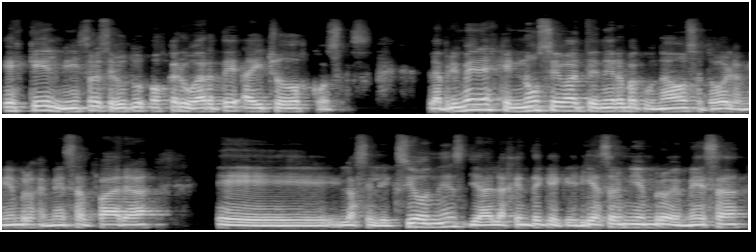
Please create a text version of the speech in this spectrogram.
es que el ministro de Salud, Óscar Ugarte, ha hecho dos cosas. La primera es que no se va a tener vacunados a todos los miembros de mesa para eh, las elecciones. Ya la gente que quería ser miembro de mesa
